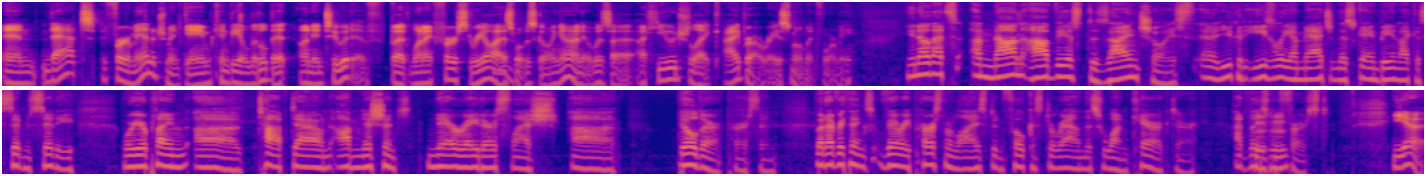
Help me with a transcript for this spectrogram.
And that, for a management game, can be a little bit unintuitive. But when I first realized what was going on, it was a, a huge, like, eyebrow raise moment for me. You know, that's a non obvious design choice. Uh, you could easily imagine this game being like a Sim City, where you're playing uh, top-down, omniscient narrator slash uh, builder person, but everything's very personalized and focused around this one character, at least Mm-hmm. at first. Yeah,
